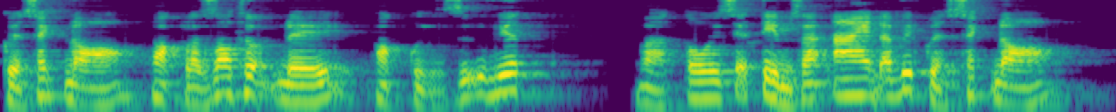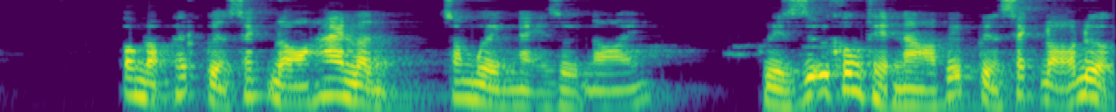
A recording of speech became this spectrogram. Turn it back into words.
quyển sách đó hoặc là do Thượng Đế hoặc quỷ dữ viết và tôi sẽ tìm ra ai đã viết quyển sách đó. Ông đọc hết quyển sách đó hai lần trong 10 ngày rồi nói, quỷ dữ không thể nào viết quyển sách đó được,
